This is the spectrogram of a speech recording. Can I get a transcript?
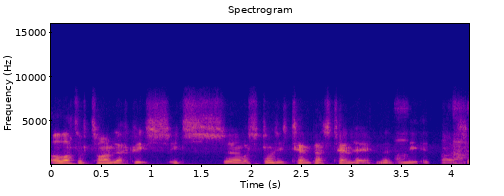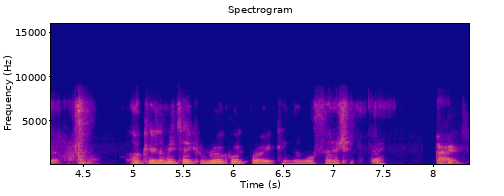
a lot of time left. 'cause It's it's uh, what's the time? It's ten past ten here. In the, in the, night, so Okay, let me take a real quick break and then we'll finish it. Okay. All okay. right.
